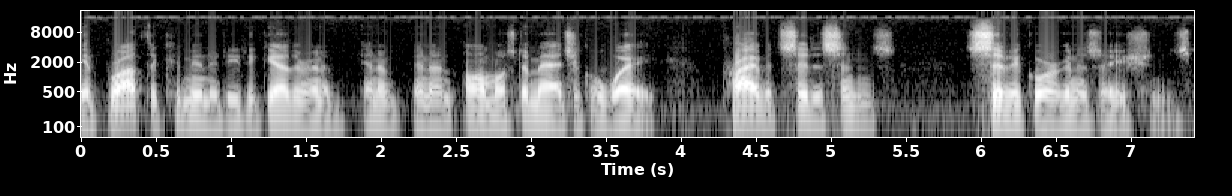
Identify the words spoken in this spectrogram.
It brought the community together in, a, in, a, in an almost a magical way. Private citizens, civic organizations,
